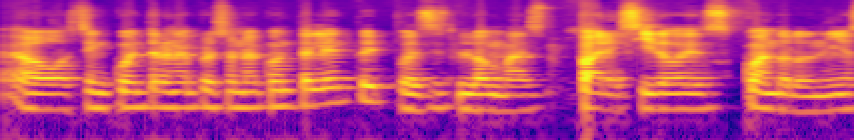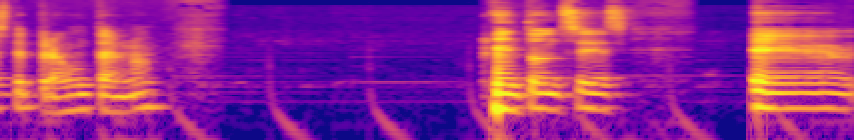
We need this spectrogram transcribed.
o se encuentra una persona con talento y pues lo más parecido es cuando los niños te preguntan, ¿no? Entonces, eh,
